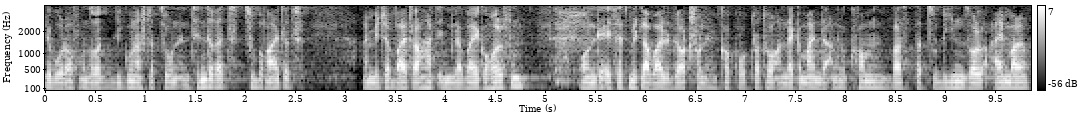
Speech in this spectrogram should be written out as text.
Der wurde auf unserer Diguna-Station in Tinderet zubereitet. Ein Mitarbeiter hat ihm dabei geholfen und er ist jetzt mittlerweile dort schon in Kokototo an der Gemeinde angekommen, was dazu dienen soll, einmal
